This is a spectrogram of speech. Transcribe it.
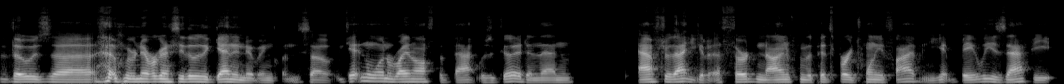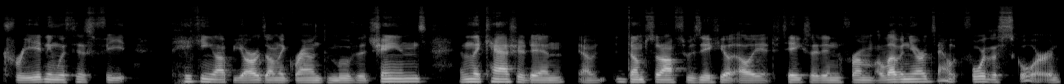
those uh we're never going to see those again in New England. So getting one right off the bat was good and then after that you get a third 9 from the Pittsburgh 25 and you get Bailey Zappe creating with his feet picking up yards on the ground to move the chains and then they cash it in, you know, dumps it off to Ezekiel Elliott takes it in from 11 yards out for the score and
